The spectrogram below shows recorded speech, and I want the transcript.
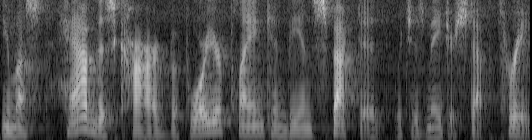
You must have this card before your plane can be inspected, which is major step 3.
